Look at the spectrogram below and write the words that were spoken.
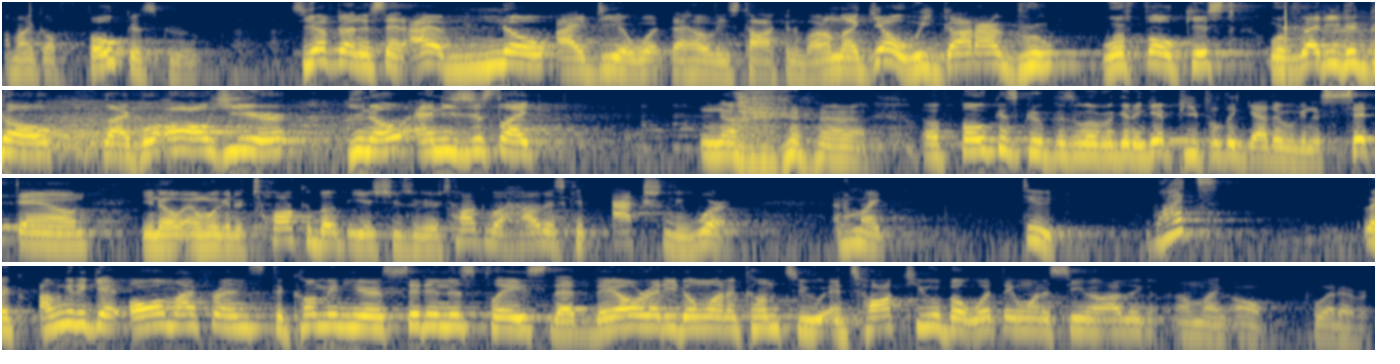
I'm like, a focus group? So you have to understand, I have no idea what the hell he's talking about. I'm like, yo, we got our group, we're focused, we're ready to go, like we're all here, you know, and he's just like, no, no, no. A focus group is where we're going to get people together. We're going to sit down, you know, and we're going to talk about the issues. We're going to talk about how this can actually work. And I'm like, dude, what? Like, I'm going to get all my friends to come in here, sit in this place that they already don't want to come to, and talk to you about what they want to see. I'm like, oh, whatever.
